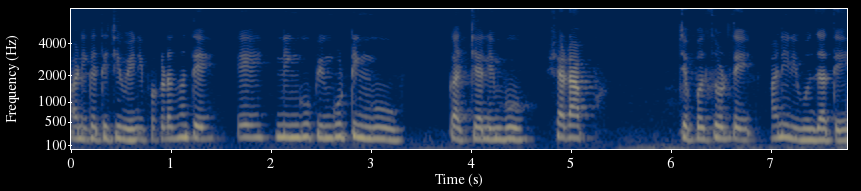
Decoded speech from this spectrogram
अनिका तिची वेणी पकडत म्हणते ए निंगू पिंगू टिंगू. कच्च्या लिंबू. शडाप चप्पल सोडते आणि निघून जाते.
